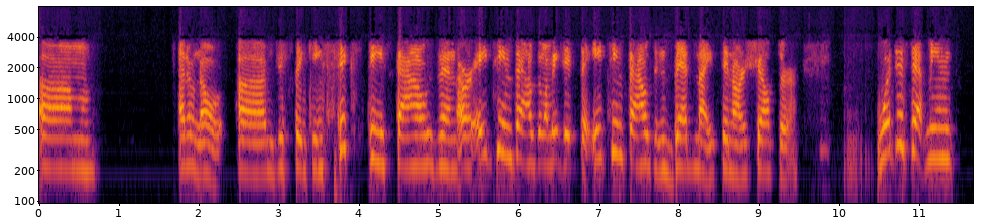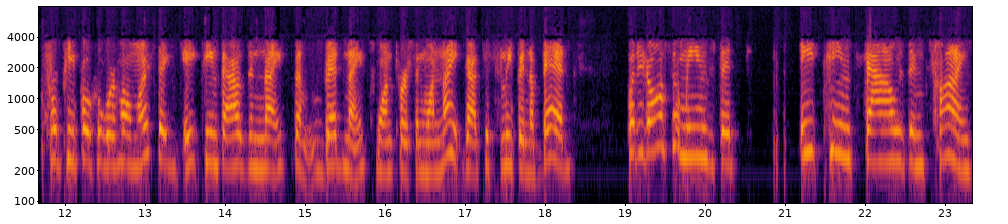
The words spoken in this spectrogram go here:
um, I don't know, uh, I'm just thinking 60,000 or 18,000, let me just say 18,000 bed nights in our shelter. What does that mean for people who were homeless? They 18,000 nights, um, bed nights, one person, one night, got to sleep in a bed. But it also means that 18,000 times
